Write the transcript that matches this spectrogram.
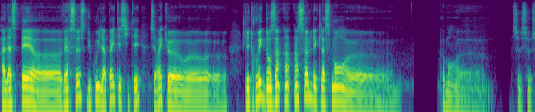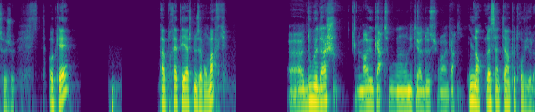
à l'aspect euh, versus. Du coup, il n'a pas été cité. C'est vrai que euh, je l'ai trouvé que dans un, un, un seul des classements. euh, comment euh, ce, ce- ce jeu. Ok. Après PH, nous avons Marc. Euh, double dash, le Mario Kart où on était à deux sur un kart. Non, là c'était un peu trop vieux là.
